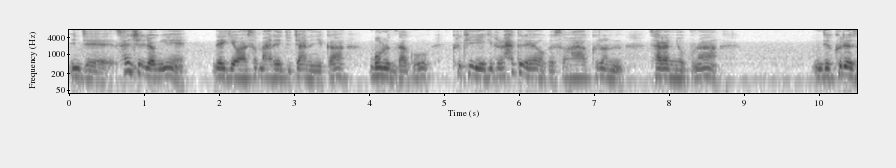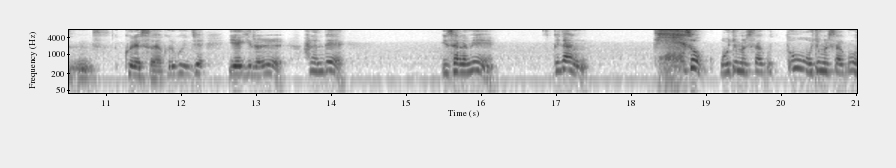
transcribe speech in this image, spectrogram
이제 산신령이 내게 와서 말해주지 않으니까 모른다고 그렇게 얘기를 하더래요. 그래서 아 그런 사람이었구나. 이제 그랬 그랬어요. 그리고 이제 얘기를 하는데 이 사람이 그냥 계속 오줌을 싸고 또 오줌을 싸고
